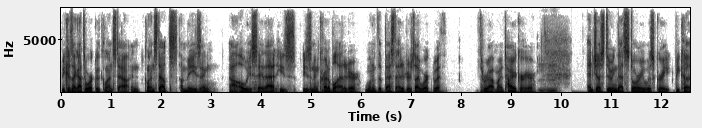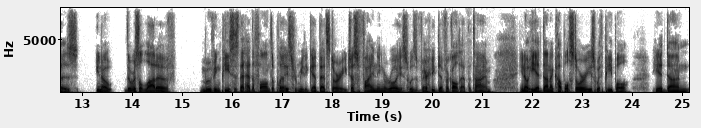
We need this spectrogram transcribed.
because I got to work with Glenn Stout, and Glenn Stout's amazing. I'll always say that he's he's an incredible editor, one of the best editors I worked with throughout my entire career. Mm-hmm. And just doing that story was great because you know there was a lot of moving pieces that had to fall into place for me to get that story. Just finding Royce was very difficult at the time. You know, he had done a couple stories with people. He had done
